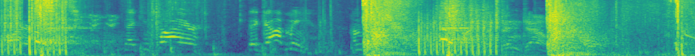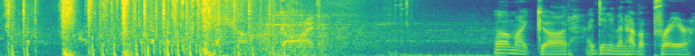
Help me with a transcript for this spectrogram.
Fire. Taking fire. They got me. I'm Been down. Oh, god. Oh my god, I didn't even have a prayer.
